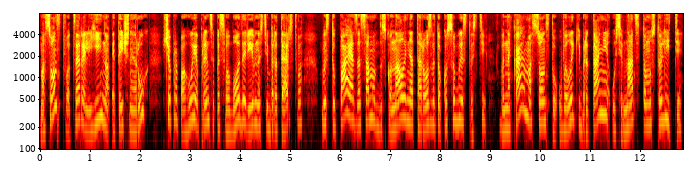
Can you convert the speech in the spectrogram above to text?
Масонство це релігійно-етичний рух, що пропагує принципи свободи, рівності, братерства, виступає за самовдосконалення та розвиток особистості. Виникає масонство у Великій Британії у 17 столітті.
